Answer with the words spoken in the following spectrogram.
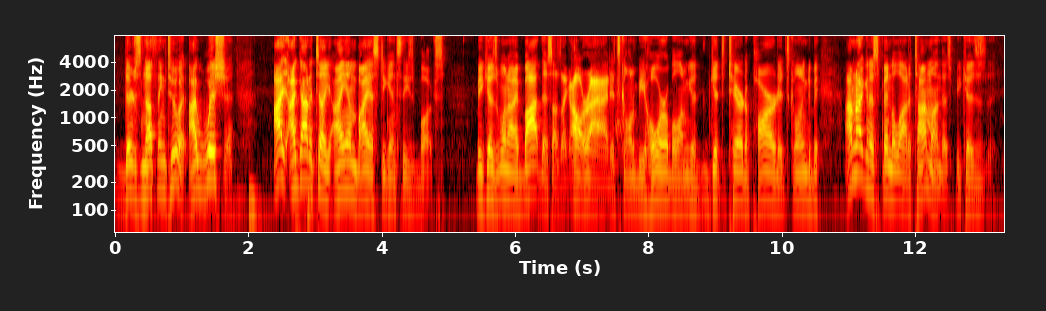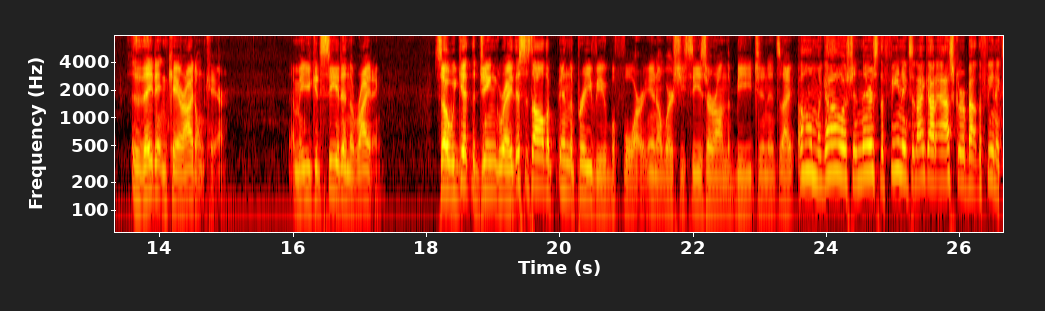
there's nothing to it. I wish, I I got to tell you, I am biased against these books because when I bought this, I was like, all right, it's going to be horrible. I'm to get to tear it apart. It's going to be. I'm not to spend a lot of time on this because they didn't care. I don't care. I mean, you could see it in the writing. So we get the Jean Grey. This is all the, in the preview before, you know, where she sees her on the beach, and it's like, oh my gosh, and there's the Phoenix, and I got to ask her about the Phoenix.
